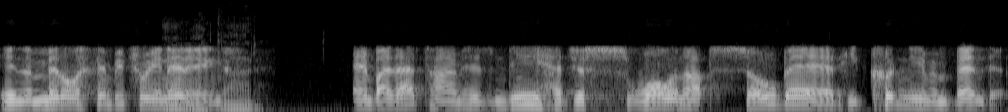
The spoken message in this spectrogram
in the middle in between innings. And by that time, his knee had just swollen up so bad he couldn't even bend it.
